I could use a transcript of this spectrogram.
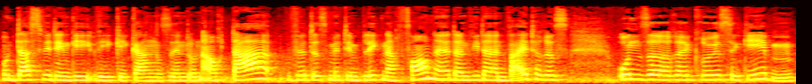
und dass wir den Weg gegangen sind. Und auch da wird es mit dem Blick nach vorne dann wieder ein weiteres unsere Größe geben.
